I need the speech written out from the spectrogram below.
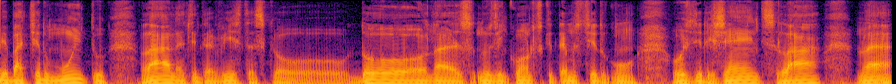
me batido muito lá nas entrevistas que eu dou, nas, nos encontros que temos tido com os dirigentes lá, não é?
